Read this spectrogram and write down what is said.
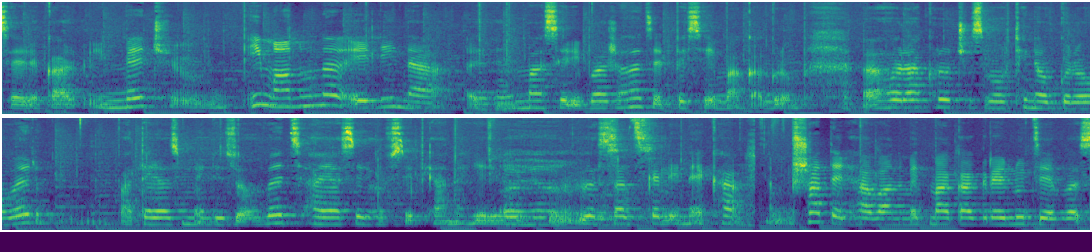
սերը կար իմ մեջ։ Իմ անունը Էլինա մասերի բաժանած այդպես էի մակագրում։ Հորակրոջս որդինով գրող էր, պատերազմում էլի զոհվեց Հայասեր Հովսեփյանը երևի լսած կլինեք հա շատ էր հավանում այդ մակագրելու ձևս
